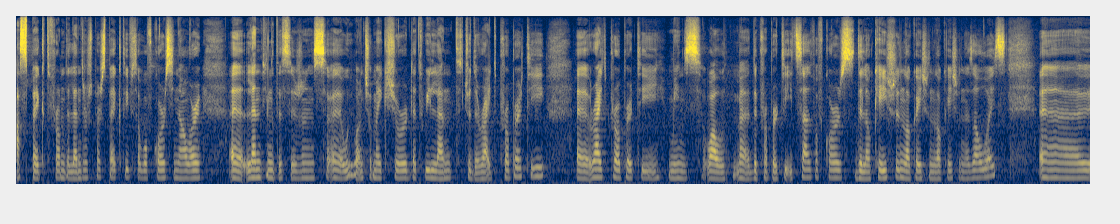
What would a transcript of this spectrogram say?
aspect from the lender's perspective. So, of course, in our uh, lending decisions, uh, we want to make sure that we lend to the right property. Uh, right property means, well, uh, the property itself, of course, the location, location, location as always. Uh,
